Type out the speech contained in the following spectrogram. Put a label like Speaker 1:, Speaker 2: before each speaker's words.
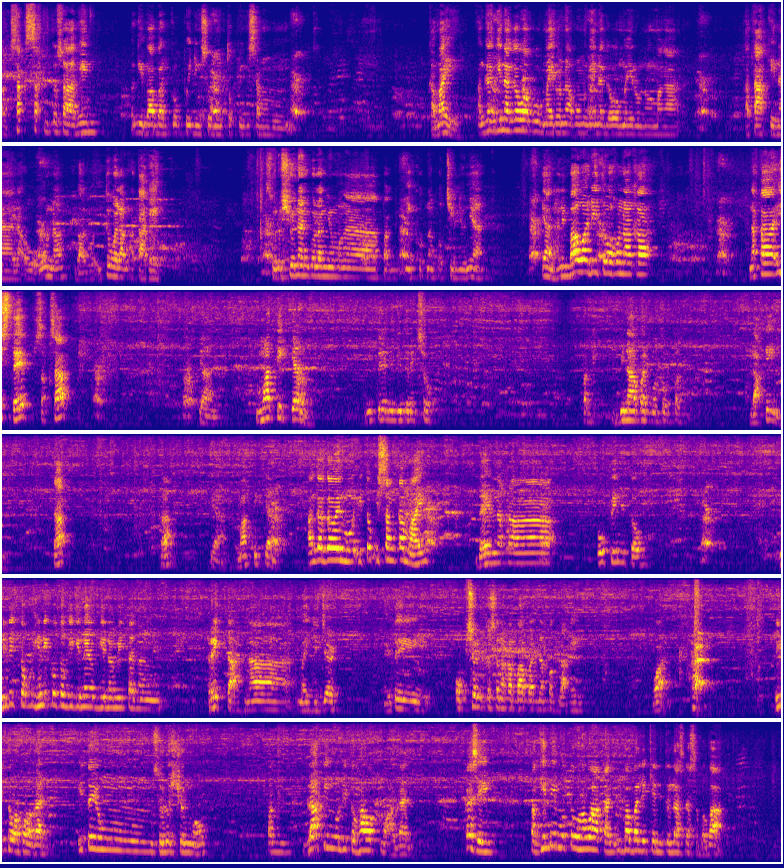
Speaker 1: pagsaksak ito sa akin, pag ibabad ko, pwedeng sumuntok yung isang kamay. Hanggang ginagawa ko, mayroon na akong ginagawa, mayroon ng mga atake na nauuna bago ito walang atake. Solusyonan ko lang yung mga pag-ikot ng kutsilyo niya. Yan, halimbawa dito ako naka naka-step, saksak. Yan. Matik yan. Dito yan diretso. Pag binabad mo itong pag locking. Ha? Ha? Yan. Matik yan. Ang gagawin mo, itong isang kamay, dahil naka-open ito, hindi to hindi ko to gina- ginamitan ng rekta na may jerk. Ito ay option ko sa nakababad na paglaki. One. Dito ako agad. Ito yung solusyon mo. Pag blocking mo dito, hawak mo agad. Kasi, pag hindi mo to hawakan, ibabalik yan dito last na sa baba.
